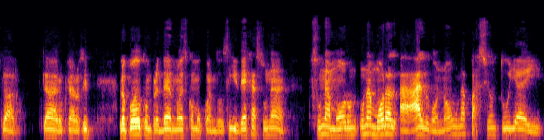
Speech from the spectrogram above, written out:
Claro, claro, claro, sí lo puedo comprender, ¿no? Es como cuando sí, dejas una, pues, un amor, un, amor a, algo, ¿no? Una pasión tuya y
